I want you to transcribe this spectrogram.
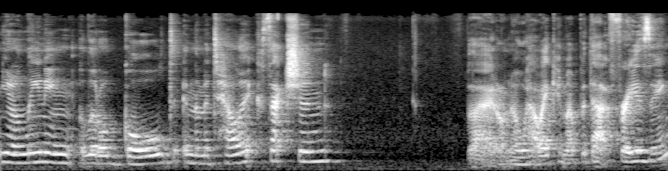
you know, leaning a little gold in the metallic section. I don't know how I came up with that phrasing.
